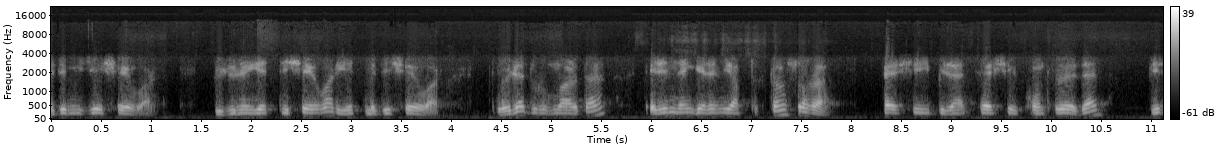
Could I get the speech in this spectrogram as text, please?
edemeyeceği şey var. Gücünün yettiği şey var, yetmediği şey var. Böyle durumlarda elinden geleni yaptıktan sonra her şeyi bilen, her şeyi kontrol eden bir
